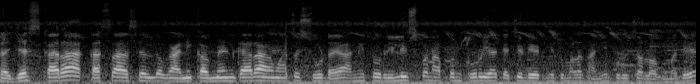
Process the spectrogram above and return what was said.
सजेस्ट करा कसा असेल तो गाणी कमेंट करा. आम्हाला माझं शूट आहे आणि तो रिलीज पण आपण करूया त्याची डेट मी तुम्हाला सांगेन पुढच्या लॉगमध्ये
